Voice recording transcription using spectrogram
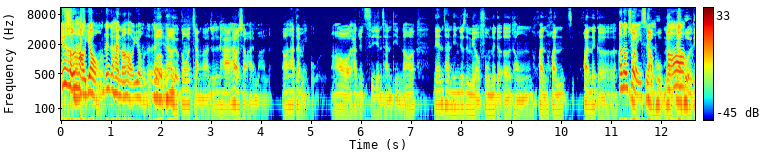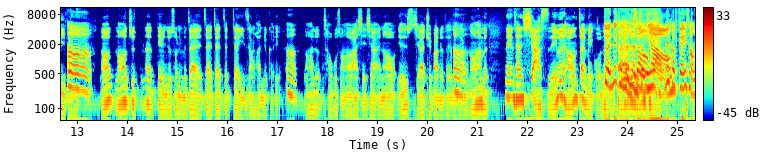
因为很好用，那个还蛮好用的。我有朋友有跟我讲啊，就是他他有小孩嘛，然后他在美国，然后他去吃一间餐厅，然后那间餐厅就是没有付那个儿童换换换那个儿童座椅尿布没有尿布的地方，嗯嗯然后然后就那店员就说你们在在在在在椅子上换就可以了，嗯，然后他就超不爽，他把它写下来，然后也是写在 TripAdvisor 上，然后他们。那天餐吓死了，因为好像在美国，对那个很重要，那个非常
